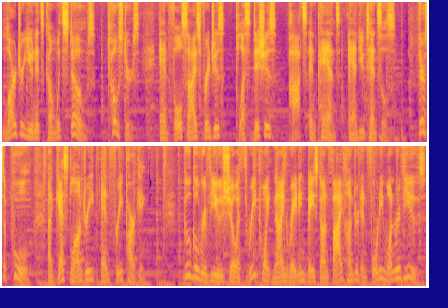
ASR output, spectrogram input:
Larger units come with stoves, toasters, and full-size fridges, plus dishes, pots and pans, and utensils. There's a pool, a guest laundry, and free parking. Google reviews show a 3.9 rating based on 541 reviews,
